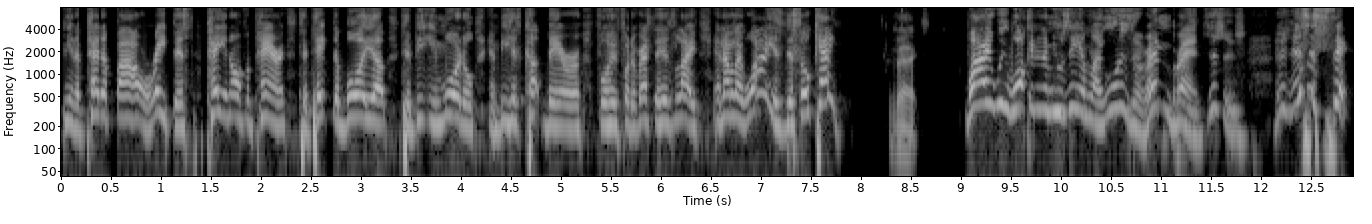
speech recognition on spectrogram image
being a pedophile rapist, paying off a parent to take the boy up to be immortal and be his cupbearer for, for the rest of his life. And I'm like, why is this okay? Facts. Why are we walking in a museum like, oh, this is a Rembrandt? This is this is sick.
